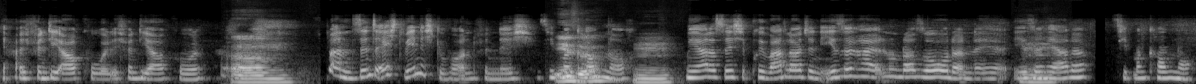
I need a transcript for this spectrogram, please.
Ja, ich finde die auch cool. Ich finde die auch cool. ähm, Man sind echt wenig geworden, finde ich. Sieht man Esel. kaum noch. Hm, Ja, dass sich Privatleute einen Esel halten oder so oder eine Eselherde, sieht man kaum noch.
